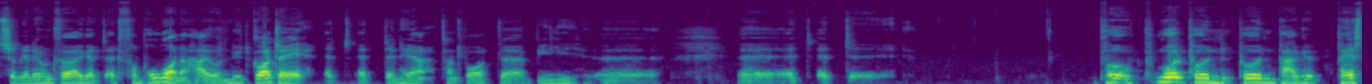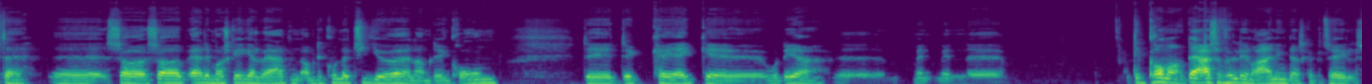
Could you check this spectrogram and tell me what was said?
som jeg nævnte før, ikke, at, at forbrugerne har jo nyt godt af, at, at den her transport er billig, øh, øh, at, at øh, på mål på en, på en pakke pasta, øh, så, så er det måske ikke alverden, om det kun er 10 øre, eller om det er en krone. Det, det kan jeg ikke øh, vurdere, øh, men, men øh, det kommer, der er selvfølgelig en regning, der skal betales,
